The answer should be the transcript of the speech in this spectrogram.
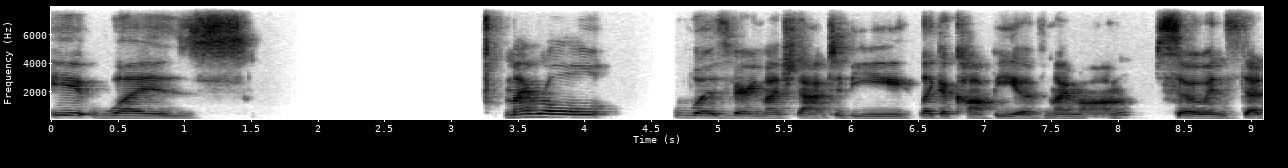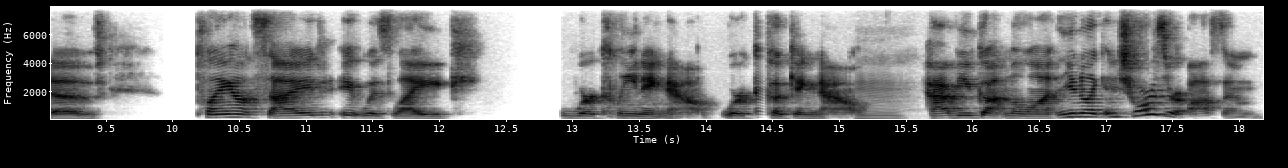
it was my role was very much that to be like a copy of my mom. So instead of playing outside, it was like we're cleaning now, we're cooking now. Mm. Have you gotten the lawn? You know, like, and chores are awesome,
